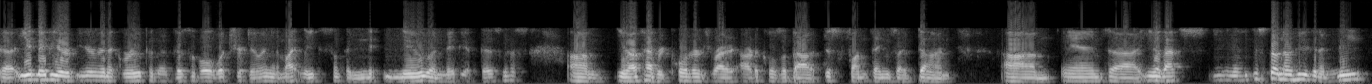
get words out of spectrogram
Uh, you, maybe you're you're in a group and they're visible what you're doing and it might lead to something new and maybe a business. Um, you know I've had reporters write articles about just fun things I've done. Um, and uh, you know that's you know you just don't know who you're going to meet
